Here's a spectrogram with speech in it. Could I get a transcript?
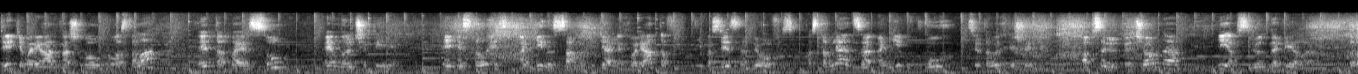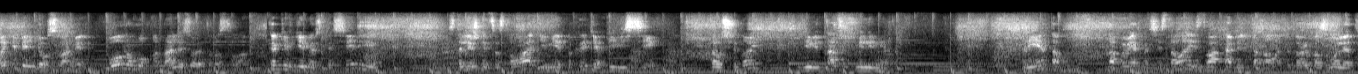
Третий вариант нашего умного стола это BSU M04. Эти столы один из самых идеальных вариантов непосредственно для офиса. Поставляются они в двух цветовых решениях. Абсолютно черная и абсолютно белая. Давайте перейдем с вами к полному анализу этого стола. Как и в геймерской серии, Столешница стола имеет покрытие PVC толщиной 19 мм. При этом на поверхности стола есть два кабель канала, которые позволят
